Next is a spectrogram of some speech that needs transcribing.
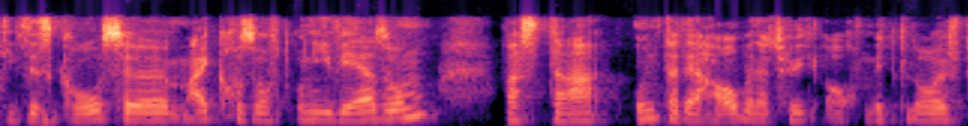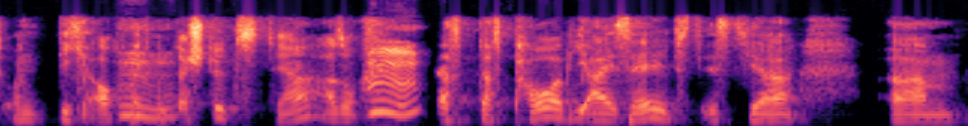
dieses große Microsoft-Universum, was da unter der Haube natürlich auch mitläuft und dich auch mhm. mit unterstützt. Ja, also mhm. das, das Power BI selbst ist ja ähm,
